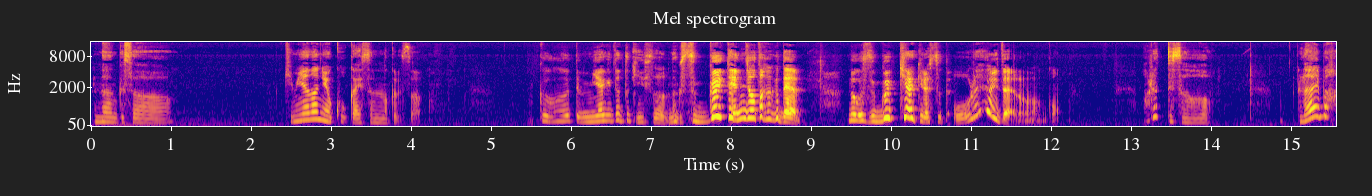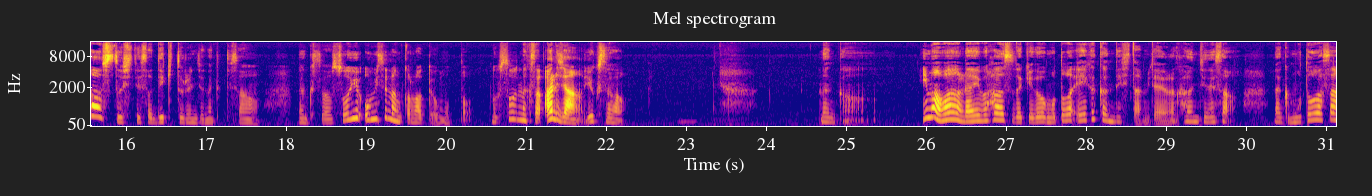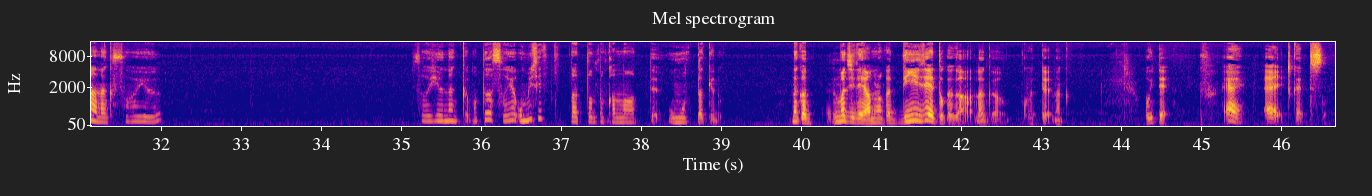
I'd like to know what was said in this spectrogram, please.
なんかさ君は何を後悔するのかでさグーって見上げた時にさなんかすっごい天井高くてなんかすっごいキラキラしとって「あれ?」みたいななんかあれってさライブハウスとしてさできとるんじゃなくてさなんかさそういうお店なんかなって思ったなんかそうなんかさあるじゃんよくさなんか今はライブハウスだけど元は映画館でしたみたいな感じでさなんか元はさなんかそういうそういうなんか元はそういうお店だったのかなって思ったけど。なんかマジであのなんか DJ とかがなんかこうやってなんか置いて「えいえい」とかやってそう。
